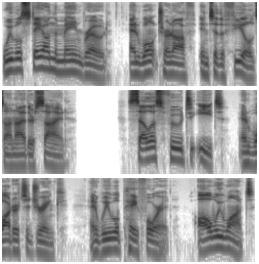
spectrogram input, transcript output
We will stay on the main road and won't turn off into the fields on either side. Sell us food to eat and water to drink, and we will pay for it. All we want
